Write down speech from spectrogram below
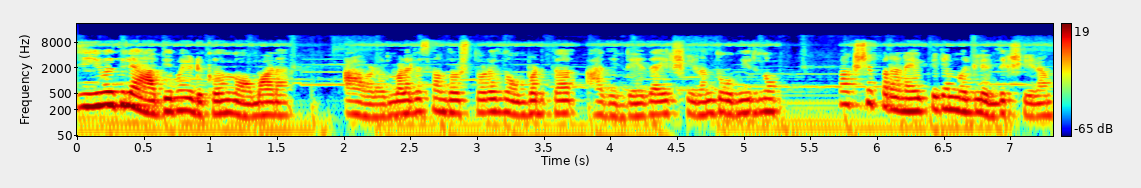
ജീവിതത്തിൽ ആദ്യമായി എടുക്കുന്ന നോമ്പാണ്. അവളും വളരെ സന്തോഷത്തോടെ നോമ്പെടുത്ത് അതിന്റെതായ ക്ഷീണം തോന്നിയിരുന്നു. പക്ഷെ പ്രണയത്തിന്റെ മുന്നിൽ എന്ത് ക്ഷീണം?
